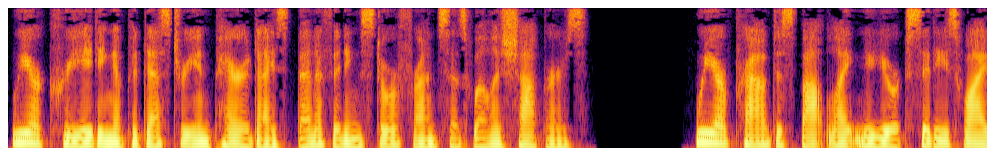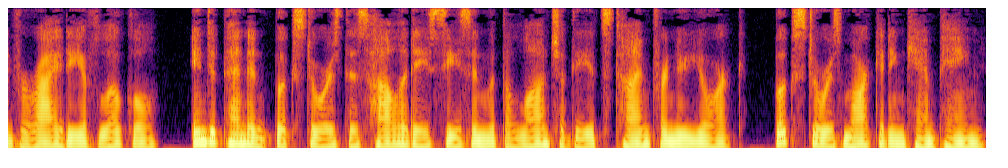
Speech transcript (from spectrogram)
we are creating a pedestrian paradise benefiting storefronts as well as shoppers. We are proud to spotlight New York City's wide variety of local, independent bookstores this holiday season with the launch of the It's Time for New York Bookstores marketing campaign,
